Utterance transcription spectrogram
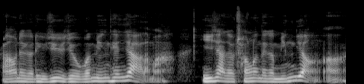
然后这个李据就闻名天下了嘛，一下就成了那个名将啊。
